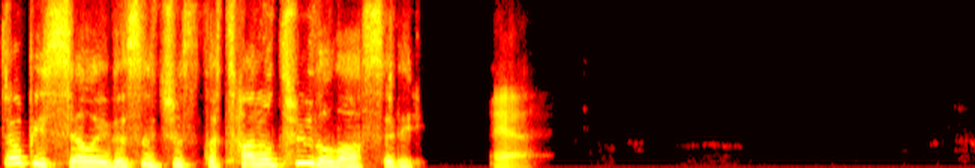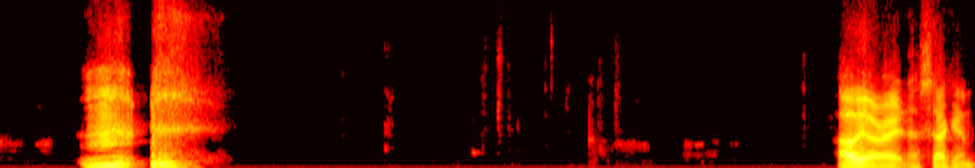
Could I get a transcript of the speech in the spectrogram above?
Don't be silly. This is just the tunnel to the Lost City. Yeah. I'll be all right in a second.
